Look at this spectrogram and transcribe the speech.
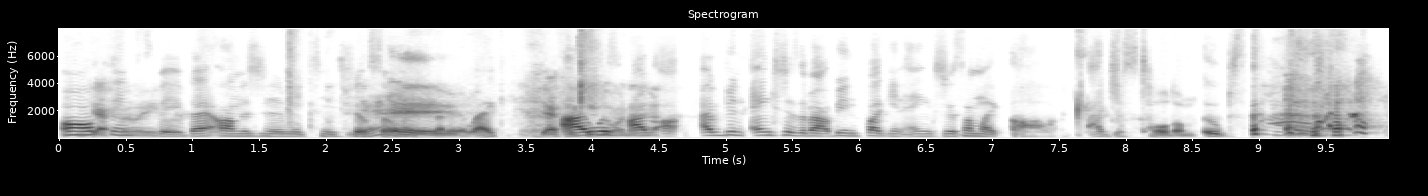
Oh, Definitely. thanks, babe. That honestly makes me feel so much better. Like Definitely I was, I've, uh, I've been anxious about being fucking anxious. I'm like, oh, I just told him. Oops.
